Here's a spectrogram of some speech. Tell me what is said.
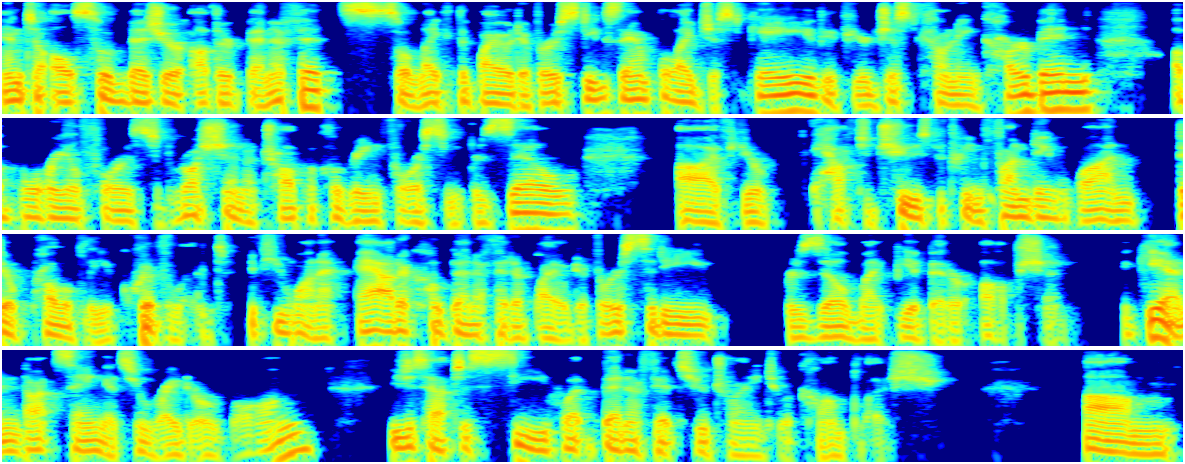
and to also measure other benefits. So like the biodiversity example I just gave, if you're just counting carbon, a boreal forest in Russia and a tropical rainforest in Brazil, uh, if you have to choose between funding one, they're probably equivalent. If you want to add a co-benefit of biodiversity, Brazil might be a better option. Again, not saying it's right or wrong. You just have to see what benefits you're trying to accomplish. Um,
